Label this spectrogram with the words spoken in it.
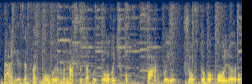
Далі зафарбовуємо нашу заготовочку фарбою жовтого кольору.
